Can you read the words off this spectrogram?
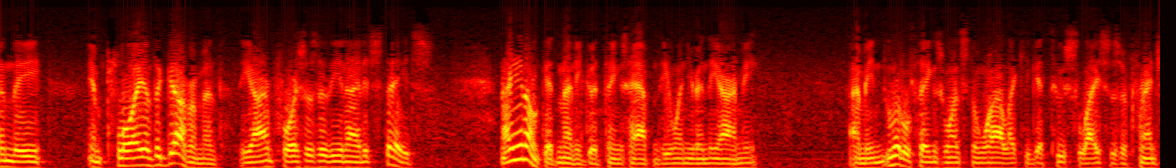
in the employ of the government, the armed forces of the United States. Now, you don't get many good things happen to you when you're in the Army. I mean, little things once in a while, like you get two slices of French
